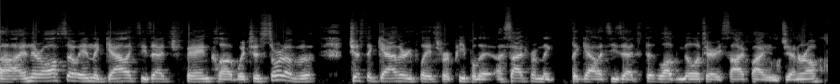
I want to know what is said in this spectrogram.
uh, and they're also in the Galaxy's Edge fan club, which is sort of a, just a gathering place for people that, aside from the the Galaxy's Edge, that love military sci-fi in general.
